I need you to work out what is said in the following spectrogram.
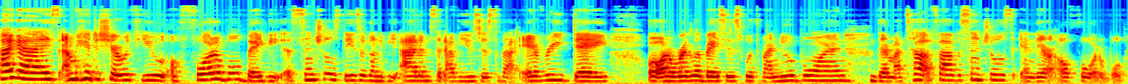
Hi guys, I'm here to share with you affordable baby essentials. These are going to be items that I've used just about every day or on a regular basis with my newborn. They're my top five essentials and they're affordable.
